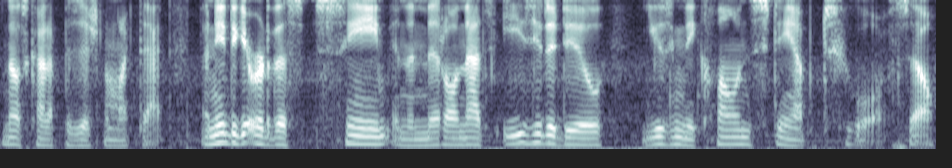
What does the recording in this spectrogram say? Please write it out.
And let's kind of position them like that. I need to get rid of this seam in the middle and that's easy to do using the clone stamp tool. So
